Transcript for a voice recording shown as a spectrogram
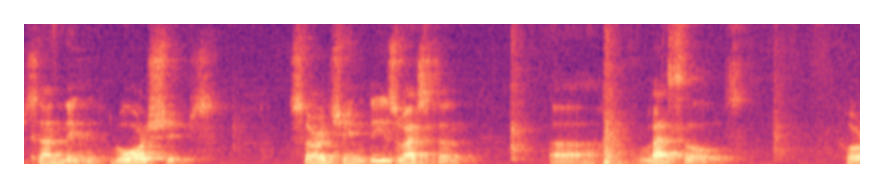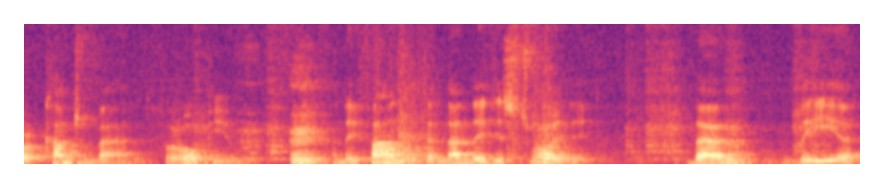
sending warships searching these Western uh, vessels for contraband, for opium, and they found it and then they destroyed it. then the uh,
